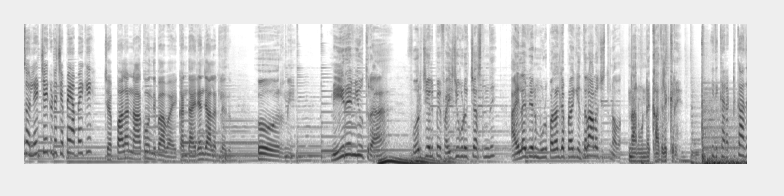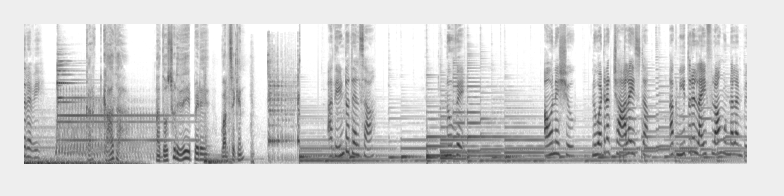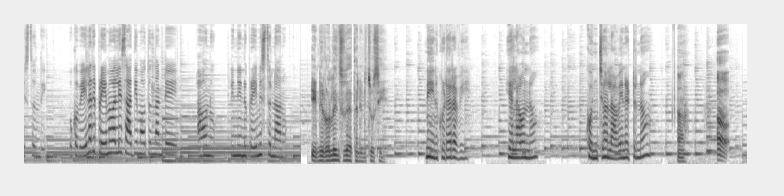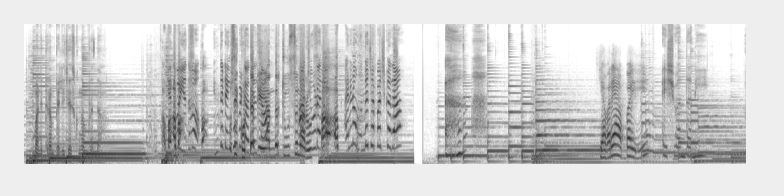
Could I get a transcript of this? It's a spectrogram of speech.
So late చేయకుండా చెప్పే అబ్బాయికి? చెప్పాలని నాకు ఉంది బాబాయ్ కానీ ధైర్యం చాలట్లేదు. ఓర్ని. మీరేం యూత్రా? ఫోర్ జీ వెళ్ళిపోయి ఫైవ్ జీ కూడా వచ్చేస్తుంది. ఐ లవ్ యూ అని మూడు పదాలు చెప్పడానికి ఇంతలా ఆలోచిస్తున్నావా? నాను ఉన్న కాదలెక్కరే. ఇది కరెక్ట్ కాదు రవి. కరెక్ట్ కాదా? నా దోస్తుడు ఇదే చెప్పాడే. One second. అదేంటో తెలుసా? నువ్వే. అవునేషు నువ్వంటే నాకు చాలా ఇష్టం. నాకు నీతోనే లైఫ్ లాంగ్ ఉండాలనిపిస్తుంది. ఒకవేళ అది ప్రేమ వల్లే సాధ్యమవుతుందంటే అవును నేను నిన్ను ప్రేమిస్తున్నాను. ఎన్ని రోజులైంది సుజాత నిన్ను చూసి? నేను కూడా రవి. ఎలా ఉన్నావు? కొంచెం లావైనట్టున్నావు? ఆ, ఆ, మనిద్దరం పెళ్ళి చేసుకుందాం బృందా. ఇంత టెన్షన్ కొట్టకే? అందరు చూస్తున్నారు. నువ్వు ముందే చెప్పొచ్చు కదా? ఎవరే అబ్బాయి? యశ్వంత్ అని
